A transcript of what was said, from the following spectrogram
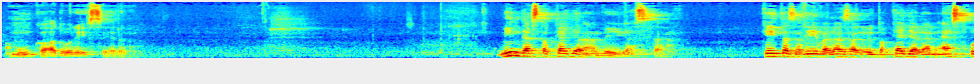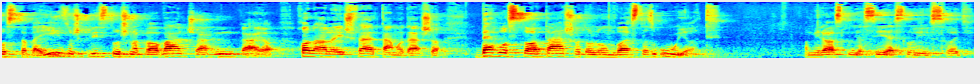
a munkaadó részéről. Mindezt a kegyelem végezte. 2000 évvel ezelőtt a kegyelem ezt hozta be, Jézus Krisztusnak a váltság munkája, halála és feltámadása, behozta a társadalomba ezt az újat, amire azt mondja C.S. Lewis, hogy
